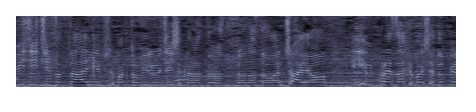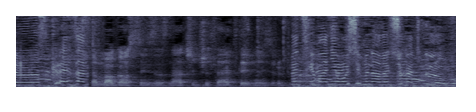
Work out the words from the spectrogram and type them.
Widzicie, totalnie przypadkowi ludzie się teraz do, do nas dołączają i impreza chyba się dopiero rozkręca, To mogą z tym zaznaczyć, że tę aktywność zrobili. więc chyba nie musimy nawet szukać klubu.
